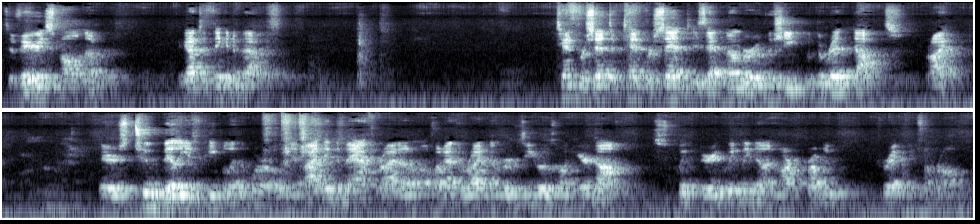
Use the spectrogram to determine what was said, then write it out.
It's a very small number. I got to thinking about it. 10% of 10% is that number of the sheep with the red dots, right? There's 2 billion people in the world, and if I did the math right, I don't know if I got the right number of zeros on here or not. It's quick, very quickly done. Mark probably correct me if I'm wrong.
